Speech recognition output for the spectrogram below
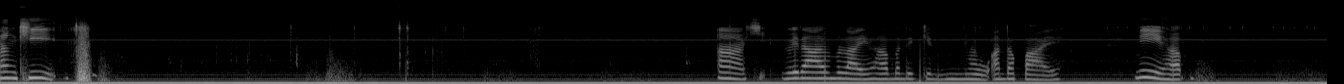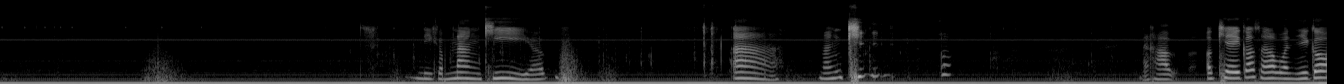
นั่งขี้ อ่าขี ไม่ได้ไม่เป็นไรครับ มันจะกินอยู่อันต่อไป นี่ครับ นี่กับนั่งขี้ครับ อ่า นั่งขี้นะครับ โอเคก็สำหรับวันนี้ก็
